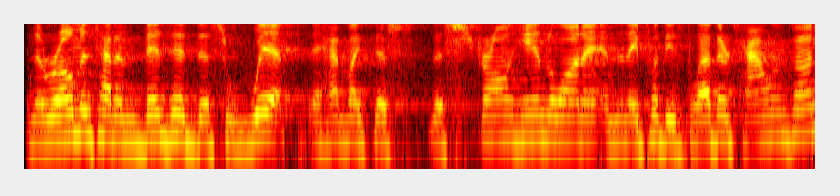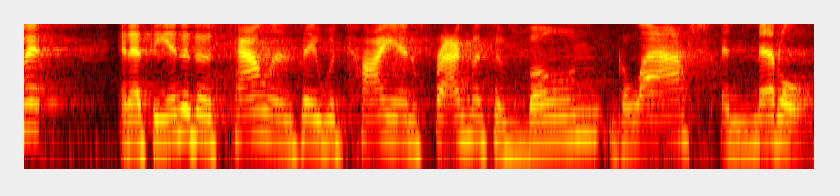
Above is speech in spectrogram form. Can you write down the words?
And the Romans had invented this whip. They had like this, this strong handle on it, and then they put these leather talons on it. And at the end of those talons, they would tie in fragments of bone, glass, and metal.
